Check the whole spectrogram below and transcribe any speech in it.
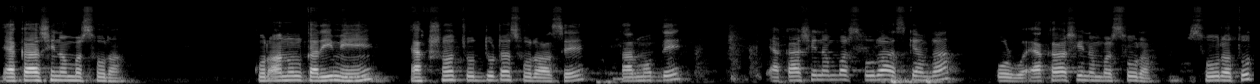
একাশি নম্বর সৌরা। কোরআনুল কারিমে একশো চোদ্দোটা সৌরা আছে তার মধ্যে একাশি নম্বর সৌরা আজকে আমরা পড়ব একাশি নম্বর সৌরা সৌরাতুত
